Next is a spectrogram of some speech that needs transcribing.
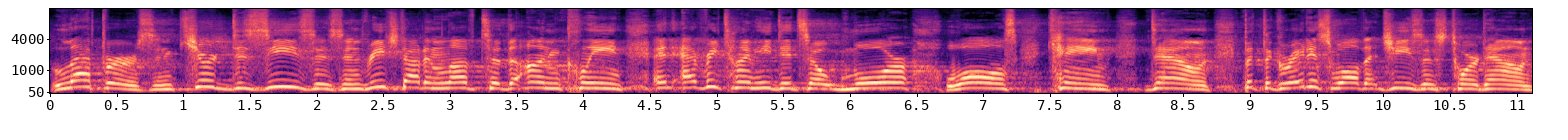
lepers and cured diseases and reached out in love to the unclean. And every time he did so, more walls came down. But the greatest wall that Jesus tore down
